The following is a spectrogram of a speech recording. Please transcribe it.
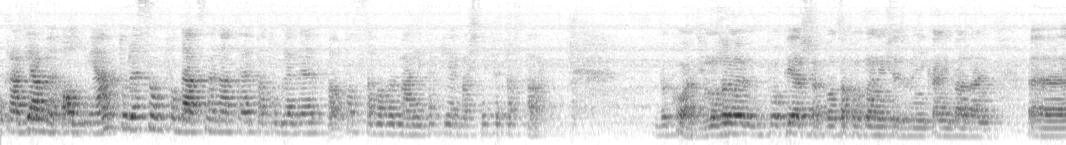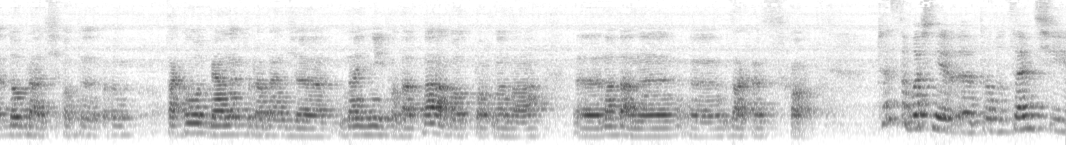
uprawiamy odmian, które są podatne na te patogeny po- podstawowe malin, takie jak właśnie fytoftora. Dokładnie. Możemy po pierwsze po zapoznaniu się z wynikami badań dobrać taką odmianę, która będzie najmniej podatna albo odporna na, e, na dany e, zakres chorób. Często właśnie e, producenci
